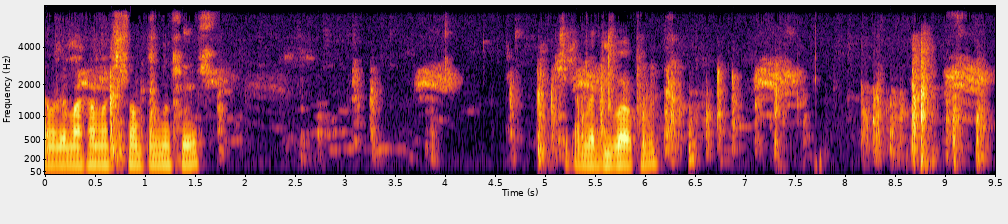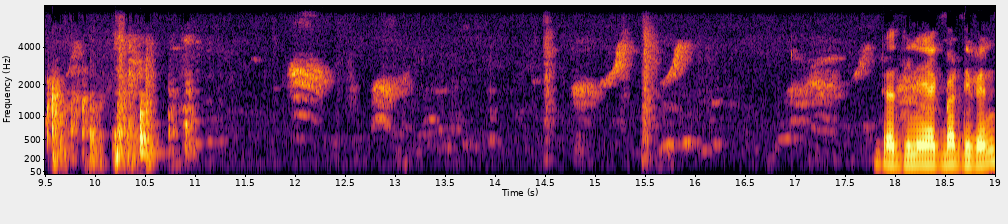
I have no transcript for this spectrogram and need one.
আমাদের মাখামাখি সম্পূর্ণ শেষ। এটা আমরা দিব এখন। দিনে একবার দিবেন।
